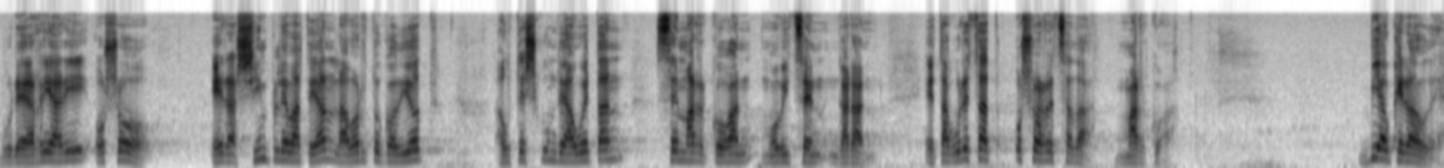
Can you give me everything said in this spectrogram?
gure herriari oso era simple batean labortuko diot hauteskunde hauetan ze markoan mobitzen garan. Eta guretzat oso erretza da markoa. Bi aukera daude,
